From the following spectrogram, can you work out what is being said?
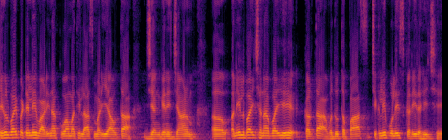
મેહુલભાઈ પટેલની વાડીના કૂવામાંથી લાશ મળી આવતા જે અંગેની જાણ અનિલભાઈ છનાભાઈએ કરતા વધુ તપાસ ચીખલી પોલીસ કરી રહી છે.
